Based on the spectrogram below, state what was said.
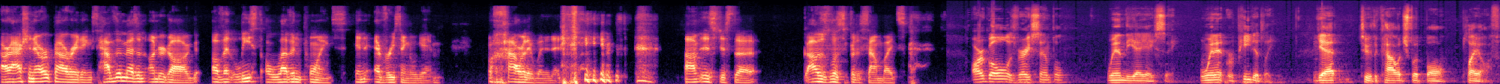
our Action Network power ratings have them as an underdog of at least 11 points in every single game. How are they winning any games? um, it's just a. I was listening for the sound bites. Our goal is very simple win the AAC, win it repeatedly, get to the college football playoff.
